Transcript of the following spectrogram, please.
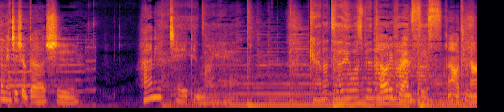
下面这首歌是 Honey t a k e My Hand，Cody Francis 很好听啊！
